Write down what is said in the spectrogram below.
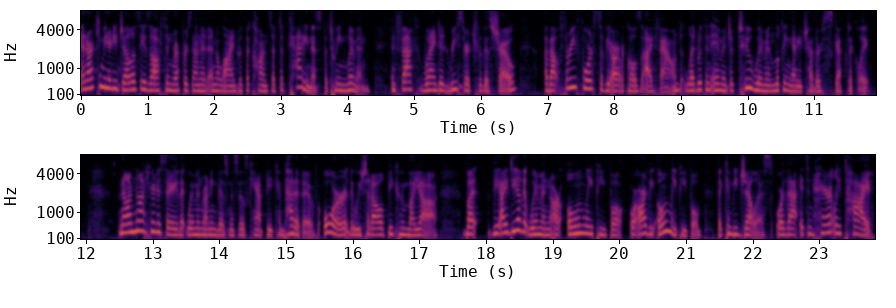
In our community, jealousy is often represented and aligned with the concept of cattiness between women. In fact, when I did research for this show, about three fourths of the articles I found led with an image of two women looking at each other skeptically. Now, I'm not here to say that women running businesses can't be competitive or that we should all be kumbaya, but the idea that women are only people or are the only people that can be jealous or that it's inherently tied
